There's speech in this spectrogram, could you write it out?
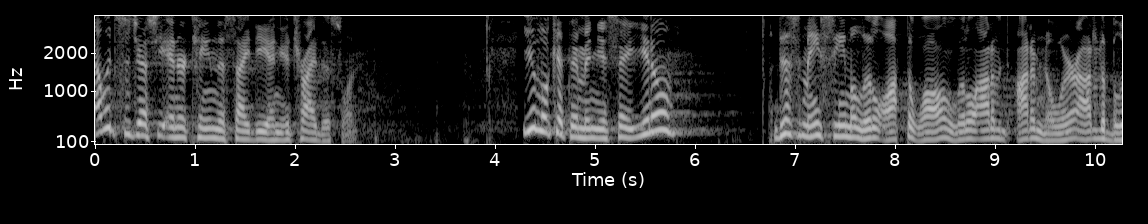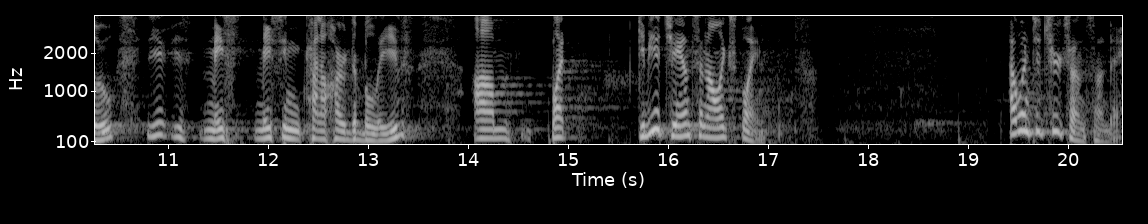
I would suggest you entertain this idea and you try this one. You look at them and you say, you know, this may seem a little off the wall, a little out of, out of nowhere, out of the blue. it may, may seem kind of hard to believe. Um, but give me a chance and I'll explain. I went to church on Sunday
